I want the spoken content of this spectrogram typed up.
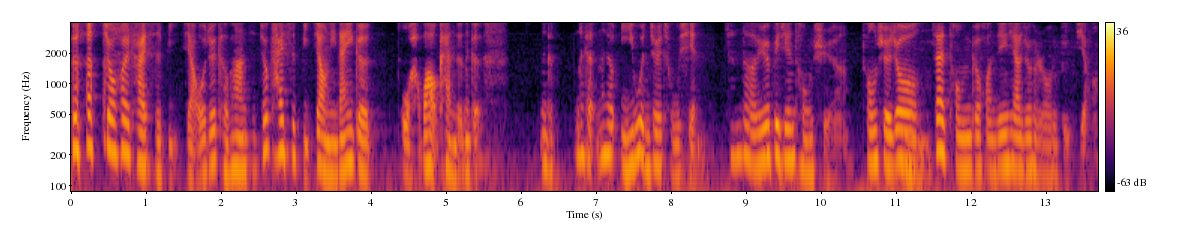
就会开始比较。我觉得可怕的是，就开始比较你那一个我好不好看的那个、那个、那个、那个疑问就会出现。真的，因为毕竟同学啊，同学就在同一个环境下就很容易比较。嗯，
